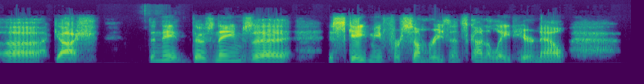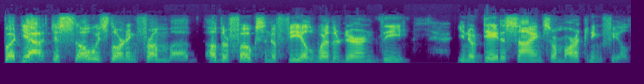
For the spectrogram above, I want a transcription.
Uh, gosh, the name those names uh, escape me for some reason. It's kind of late here now, but yeah, just always learning from uh, other folks in the field, whether they're in the you know data science or marketing field.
